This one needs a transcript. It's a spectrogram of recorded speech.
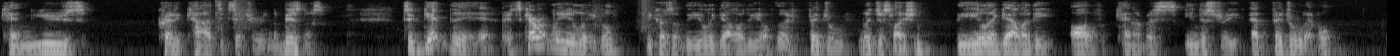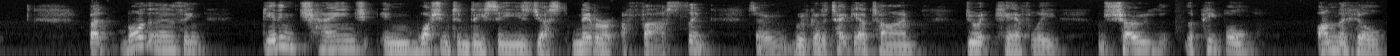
can use credit cards, etc., in the business. To get there, it's currently illegal because of the illegality of the federal legislation, the illegality of cannabis industry at federal level. But more than anything, getting change in Washington, D.C. is just never a fast thing. So we've got to take our time, do it carefully, show the people on the Hill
